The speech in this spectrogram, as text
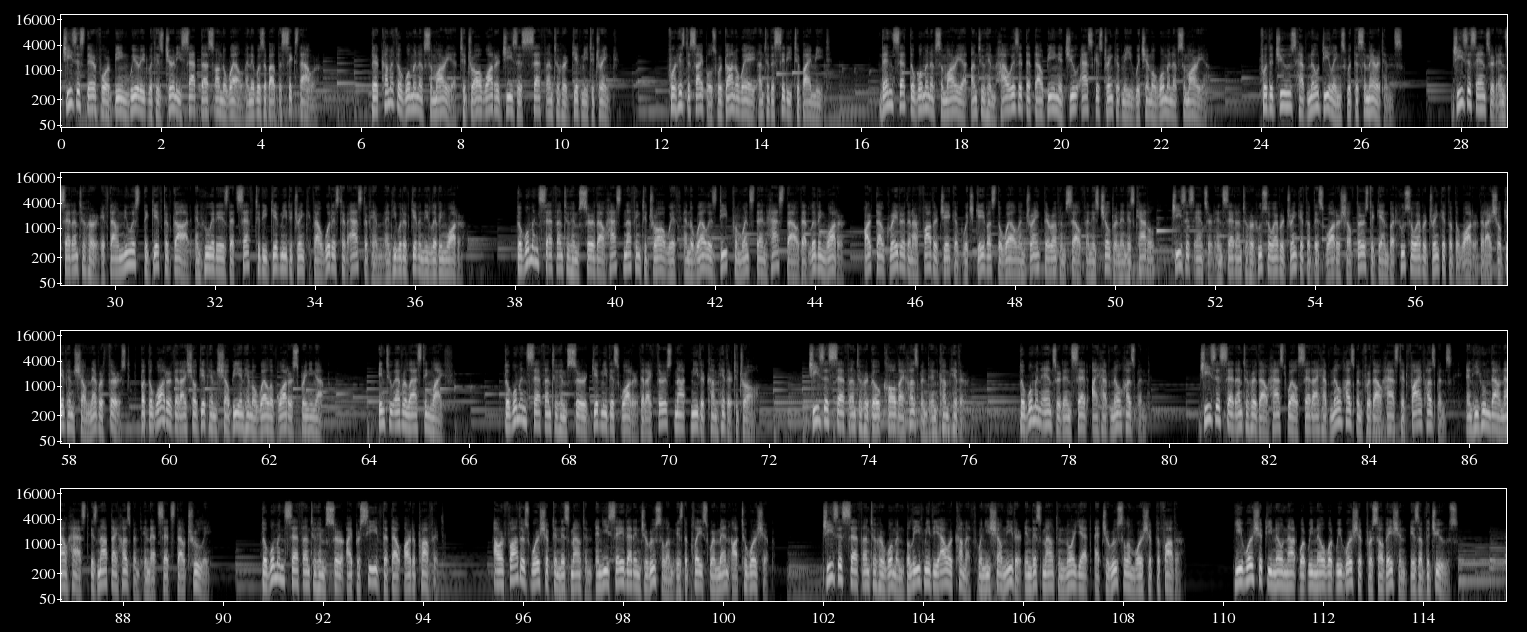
Jesus therefore being wearied with his journey sat thus on the well and it was about the sixth hour. There cometh a woman of Samaria to draw water Jesus saith unto her Give me to drink. For his disciples were gone away unto the city to buy meat. Then saith the woman of Samaria unto him How is it that thou being a Jew askest drink of me which am a woman of Samaria? For the Jews have no dealings with the Samaritans. Jesus answered and said unto her If thou knewest the gift of God and who it is that saith to thee Give me to drink thou wouldest have asked of him and he would have given thee living water. The woman saith unto him Sir thou hast nothing to draw with and the well is deep from whence then hast thou that living water, Art thou greater than our father Jacob which gave us the well and drank thereof himself and his children and his cattle? Jesus answered and said unto her Whosoever drinketh of this water shall thirst again but whosoever drinketh of the water that I shall give him shall never thirst, but the water that I shall give him shall be in him a well of water springing up into everlasting life. The woman saith unto him Sir give me this water that I thirst not neither come hither to draw. Jesus saith unto her Go call thy husband and come hither. The woman answered and said I have no husband. Jesus said unto her Thou hast well said I have no husband for thou hast had five husbands, and he whom thou now hast is not thy husband in that saidst thou truly. The woman saith unto him Sir I perceive that thou art a prophet. Our fathers worshipped in this mountain and ye say that in Jerusalem is the place where men ought to worship. Jesus saith unto her Woman Believe me the hour cometh when ye shall neither in this mountain nor yet at Jerusalem worship the Father. Ye worship ye know not what we know what we worship for salvation is of the Jews.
